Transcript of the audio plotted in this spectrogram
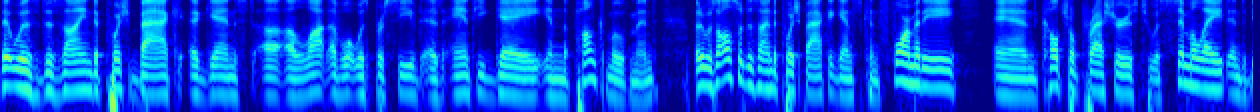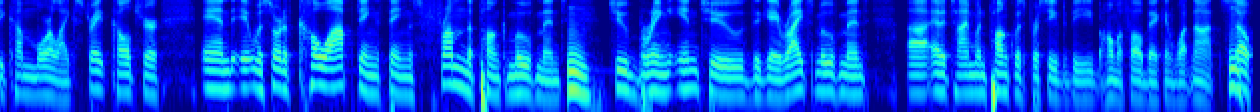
that was designed to push back against a, a lot of what was perceived as anti-gay in the punk movement but it was also designed to push back against conformity and cultural pressures to assimilate and to become more like straight culture. And it was sort of co-opting things from the punk movement hmm. to bring into the gay rights movement uh, at a time when punk was perceived to be homophobic and whatnot. So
